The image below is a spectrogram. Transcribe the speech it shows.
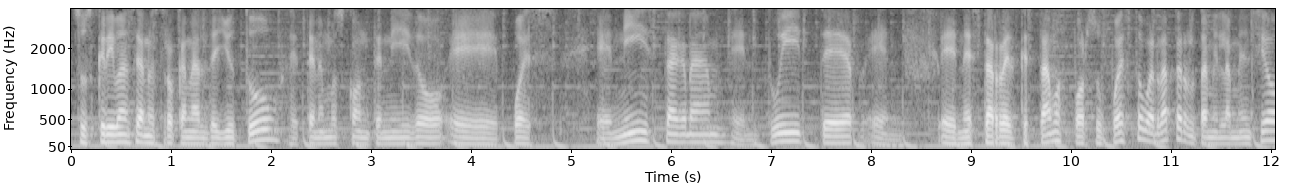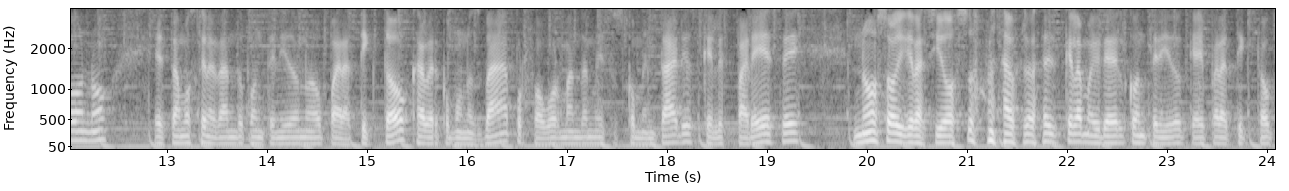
suscríbanse a nuestro canal de YouTube. Eh, tenemos contenido eh, pues en Instagram, en Twitter, en, esta red que estamos, por supuesto, ¿verdad? Pero también la menciono. Estamos generando contenido nuevo para TikTok, a ver cómo nos va. Por favor, mándenme sus comentarios, qué les parece. No soy gracioso, la verdad es que la mayoría del contenido que hay para TikTok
